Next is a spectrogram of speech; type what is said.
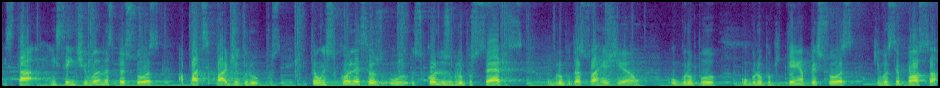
está incentivando as pessoas a participar de grupos. Então escolha, seus, escolha os grupos certos, o grupo da sua região, o grupo, o grupo que tenha pessoas que você possa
